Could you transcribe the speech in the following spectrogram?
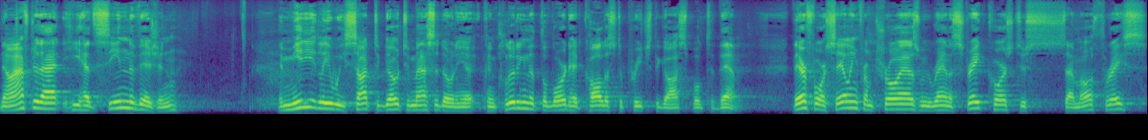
Now, after that, he had seen the vision. Immediately we sought to go to Macedonia, concluding that the Lord had called us to preach the gospel to them. Therefore, sailing from Troas, we ran a straight course to Samothrace,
